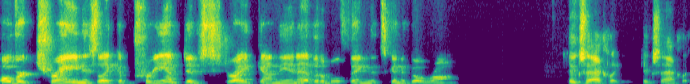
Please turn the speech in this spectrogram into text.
Overtrain is like a preemptive strike on the inevitable thing that's going to go wrong. Exactly exactly.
